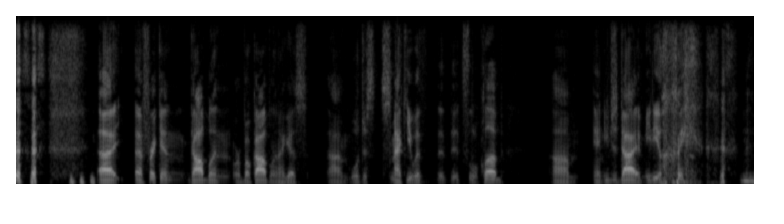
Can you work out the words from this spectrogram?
uh, a freaking goblin or bokoblin, I guess, um, will just smack you with its little club, um, and you just die immediately. Mm,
